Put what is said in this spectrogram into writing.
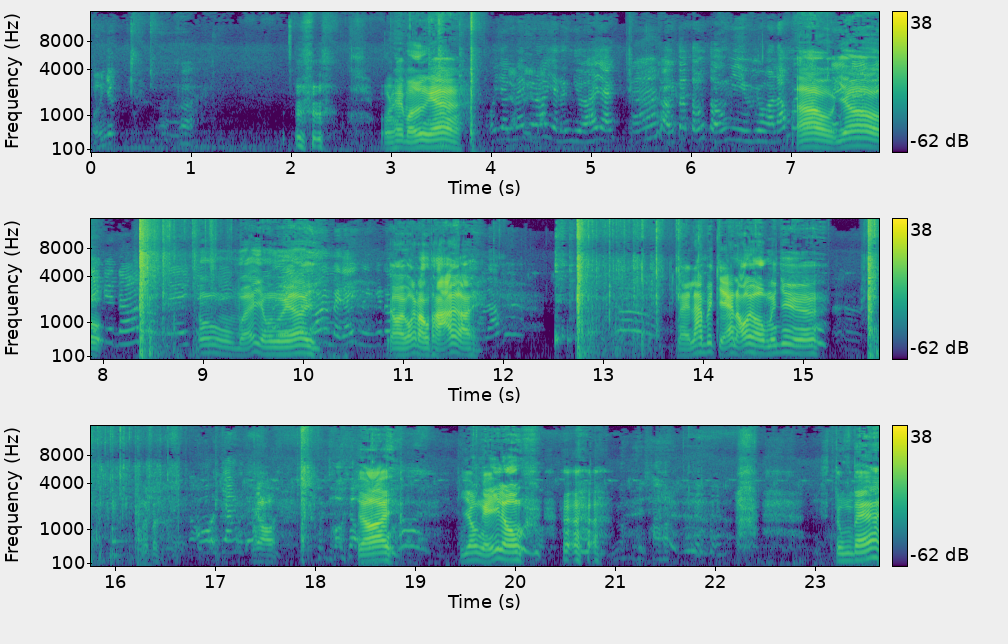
bự nhất Buồn hơi bự nha. Ủa dân lấy cái đó giờ đừng vừa hả dân? Trời tao tưởng tượng nhiều vừa lắm. Ao vô. Ô, bể rồi mọi người ơi. Rồi bắt đầu thả rồi. Này làm cái trẻ nổi hồn nữa chứ. Rồi Rồi. Vô nghỉ luôn. Tung té.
